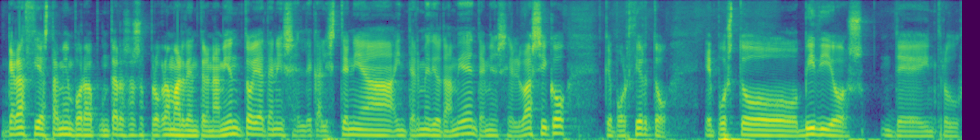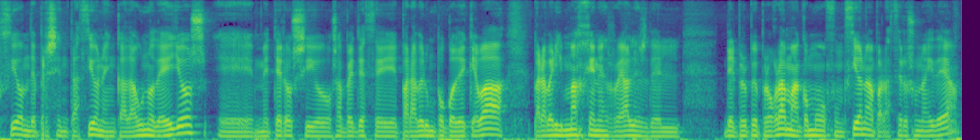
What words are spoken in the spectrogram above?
Gracias también por apuntaros a esos programas de entrenamiento. Ya tenéis el de calistenia intermedio también, también es el básico, que por cierto he puesto vídeos de introducción, de presentación en cada uno de ellos. Eh, meteros si os apetece para ver un poco de qué va, para ver imágenes reales del, del propio programa, cómo funciona, para haceros una idea.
